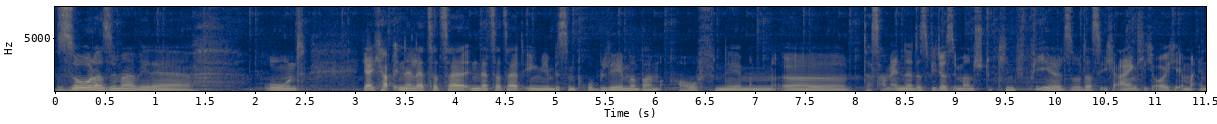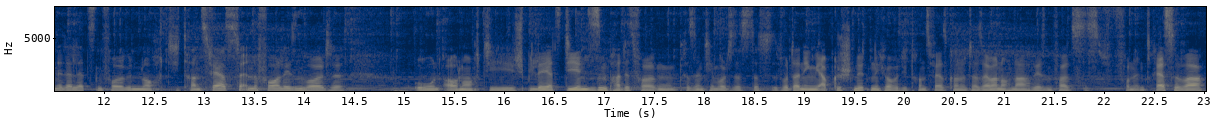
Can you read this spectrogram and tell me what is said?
So, da sind wir wieder. Und ja, ich habe in letzter Zeit in letzter Zeit irgendwie ein bisschen Probleme beim Aufnehmen, äh, dass am Ende des Videos immer ein Stückchen fehlt, so dass ich eigentlich euch am Ende der letzten Folge noch die Transfers zu Ende vorlesen wollte und auch noch die Spiele jetzt, die in diesem Part jetzt folgen, präsentieren wollte. Das, das wird dann irgendwie abgeschnitten. Ich hoffe, die Transfers konntet ihr selber noch nachlesen, falls das von Interesse war.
